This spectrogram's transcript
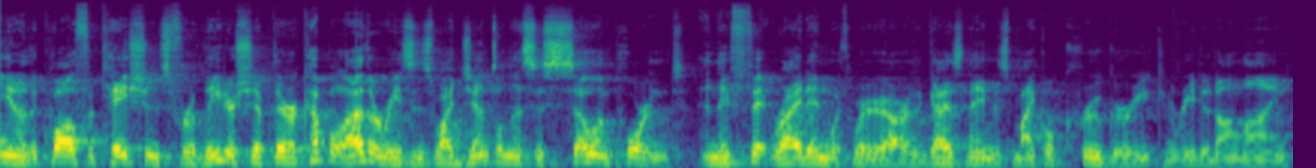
you know, the qualifications for leadership, there are a couple other reasons why gentleness is so important, and they fit right in with where we are. And the guy's name is Michael Kruger. You can read it online.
